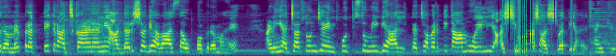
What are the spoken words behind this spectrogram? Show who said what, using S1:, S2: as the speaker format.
S1: उपक्रम आहे. प्रत्येक राजकारण्याने आदर्श घ्यावा असा उपक्रम आहे. आणि ह्याच्यातून जे इनपुट्स तुम्ही घ्याल त्याच्यावरती काम होईल ही अशी शाश्वती आहे. थँक्यू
